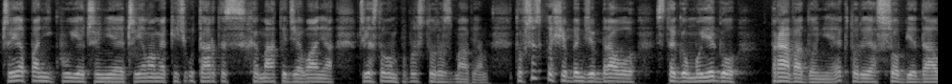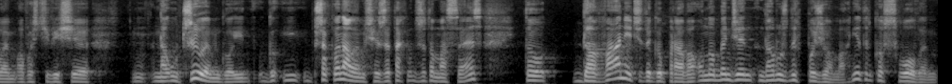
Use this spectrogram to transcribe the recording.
czy ja panikuję, czy nie, czy ja mam jakieś utarte schematy działania, czy ja z Tobą po prostu rozmawiam. To wszystko się będzie brało z tego mojego prawa do nie, które ja sobie dałem, a właściwie się mm, nauczyłem go i, go i przekonałem się, że, tak, że to ma sens, to dawanie ci tego prawa, ono będzie na różnych poziomach, nie tylko słowem.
